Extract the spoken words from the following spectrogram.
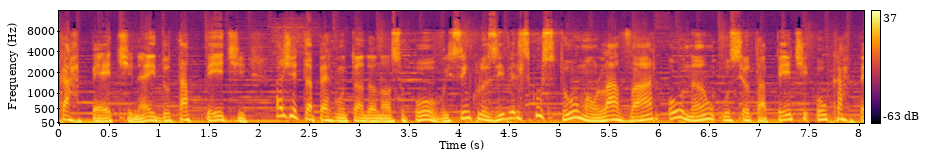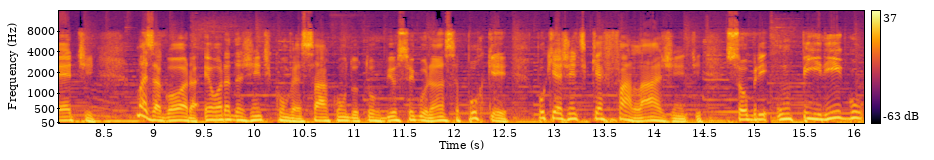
carpete, né, e do tapete. A gente está perguntando ao nosso povo, isso inclusive eles costumam lavar ou não o seu tapete ou carpete. Mas agora é hora da gente conversar com o doutor Biossegurança. Por quê? Porque a gente quer falar, gente, sobre um perigo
